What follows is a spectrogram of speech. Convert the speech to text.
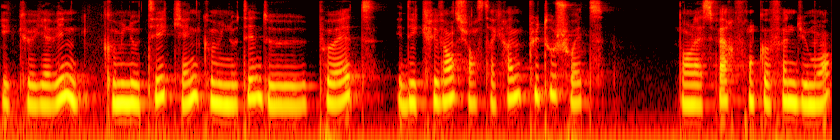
et qu'il y avait une communauté, qu'il y a une communauté de poètes et d'écrivains sur Instagram plutôt chouette dans la sphère francophone du moins,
